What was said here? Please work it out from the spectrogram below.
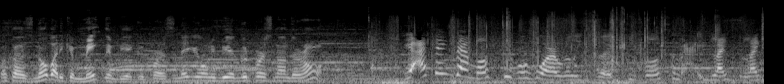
Because nobody can make them be a good person. They can only be a good person on their own Yeah, I think that most people who are really good people, some like like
